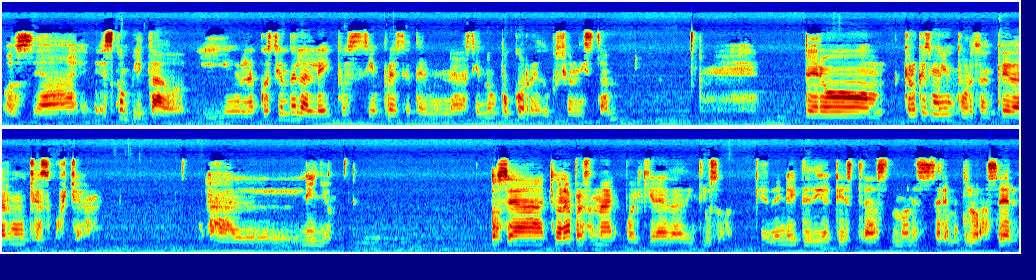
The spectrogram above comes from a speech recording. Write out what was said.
O sea, es complicado. Y en la cuestión de la ley, pues siempre se termina siendo un poco reduccionista. Pero creo que es muy importante dar mucha escucha al niño. O sea, que una persona a cualquier edad incluso, que venga y te diga que es trans, no necesariamente lo va a hacer.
